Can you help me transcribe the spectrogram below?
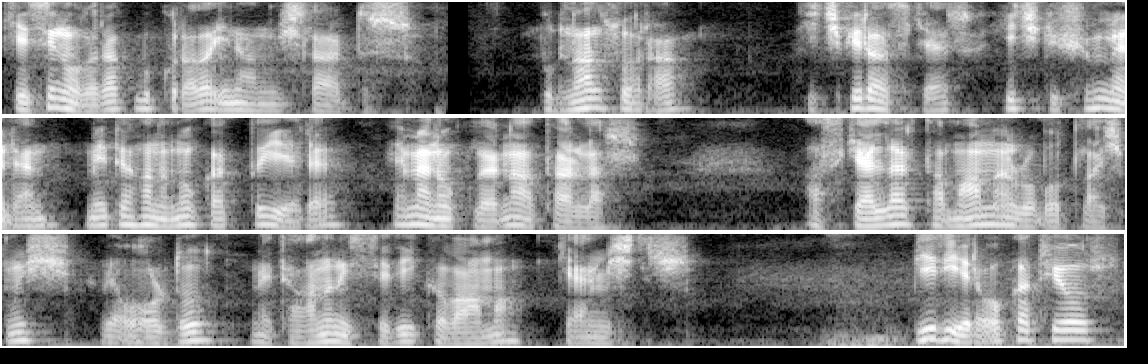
kesin olarak bu kurala inanmışlardır. Bundan sonra hiçbir asker hiç düşünmeden Metehan'ın ok attığı yere hemen oklarını atarlar. Askerler tamamen robotlaşmış ve ordu Metehan'ın istediği kıvama gelmiştir. Bir yere ok atıyor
